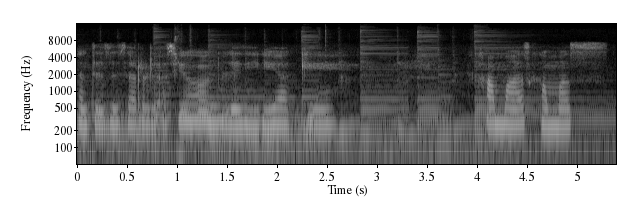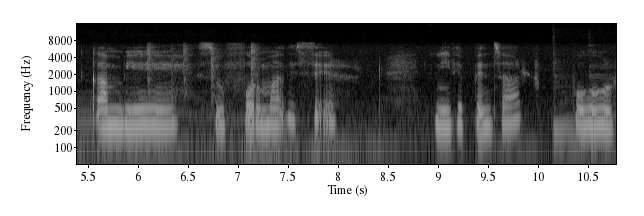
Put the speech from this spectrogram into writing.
antes de esa relación? Le diría que jamás, jamás cambie su forma de ser ni de pensar por,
